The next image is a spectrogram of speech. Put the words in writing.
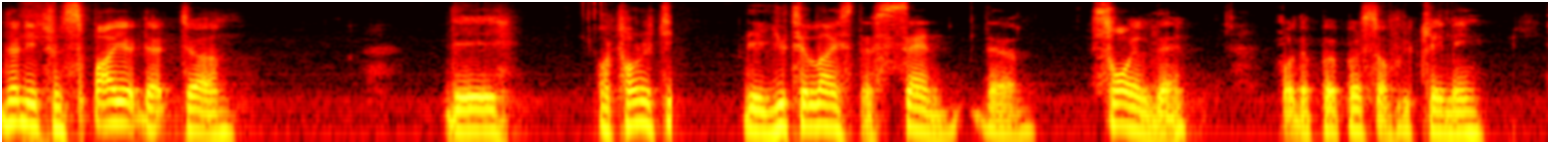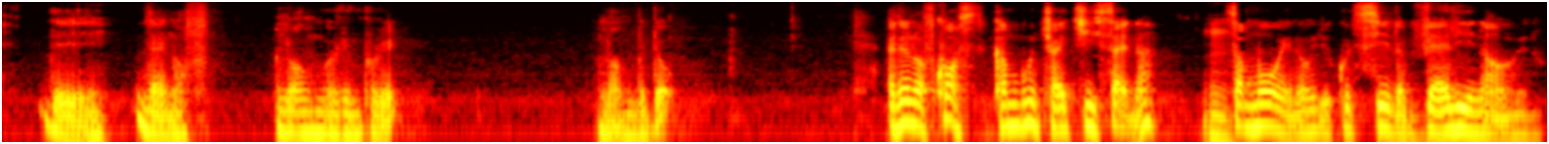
Then it transpired that um, the authority they utilized the sand, the soil there, for the purpose of reclaiming the land of along Marine Parade, along Bedok. And then, of course, Kampung Chai Chee side, huh? some more, you know, you could see the valley now, you know,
